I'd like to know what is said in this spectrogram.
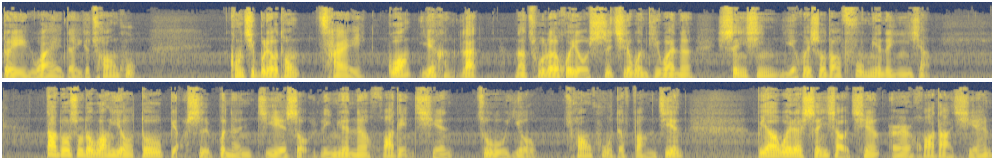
对外的一个窗户，空气不流通，采光也很烂。那除了会有湿气的问题外呢，身心也会受到负面的影响。大多数的网友都表示不能接受，宁愿呢花点钱住有窗户的房间，不要为了省小钱而花大钱。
